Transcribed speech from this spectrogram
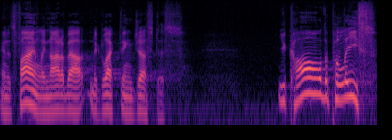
And it's finally not about neglecting justice. You call the police,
